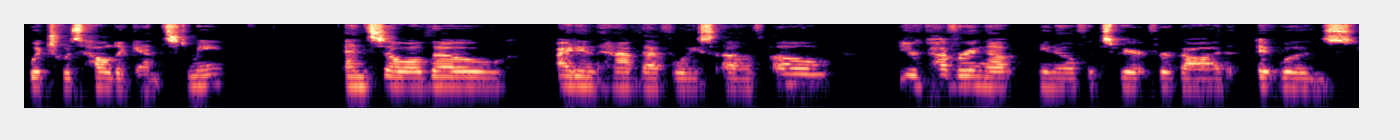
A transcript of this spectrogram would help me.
which was held against me. And so, although I didn't have that voice of, oh, you're covering up, you know, for the spirit for God, it was,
